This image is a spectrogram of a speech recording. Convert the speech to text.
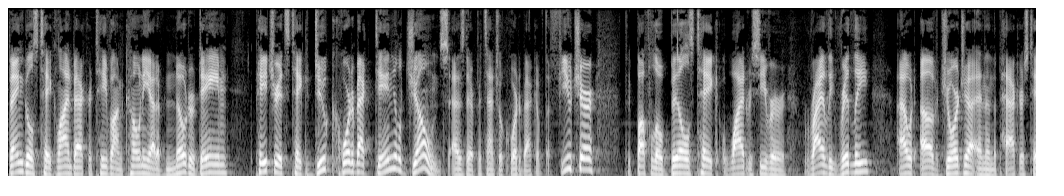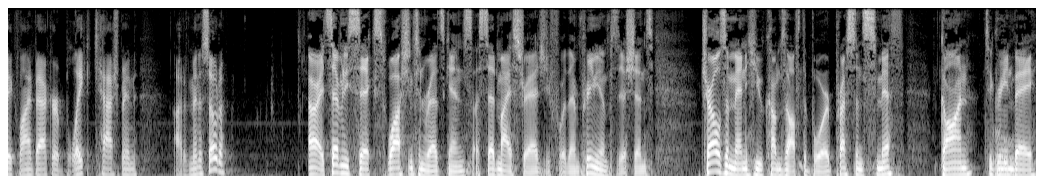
Bengals take linebacker Te'von Coney out of Notre Dame. Patriots take Duke quarterback Daniel Jones as their potential quarterback of the future. The Buffalo Bills take wide receiver Riley Ridley out of Georgia. And then the Packers take linebacker Blake Cashman out of Minnesota. All right, 76, Washington Redskins. I said my strategy for them. Premium positions. Charles Omenihu comes off the board. Preston Smith gone to Green Bay.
